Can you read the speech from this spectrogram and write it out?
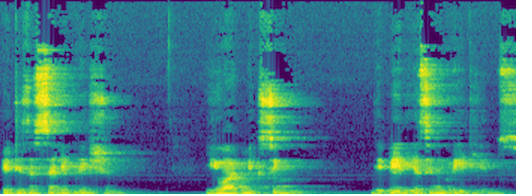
It is a celebration. You are mixing the various ingredients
